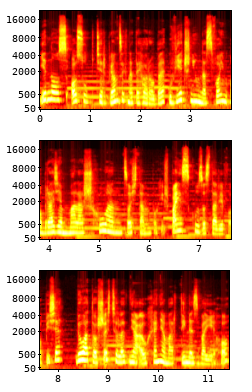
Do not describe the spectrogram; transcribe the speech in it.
Jedną z osób cierpiących na tę chorobę uwiecznił na swoim obrazie malarz Juan, coś tam po hiszpańsku, zostawię w opisie. Była to sześcioletnia Eugenia Martinez Vallejo,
